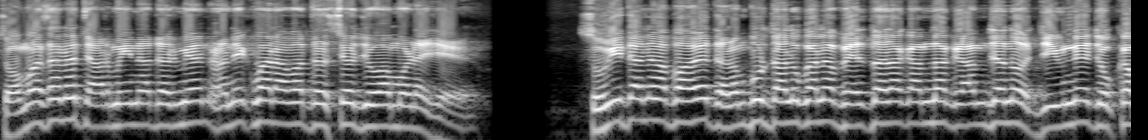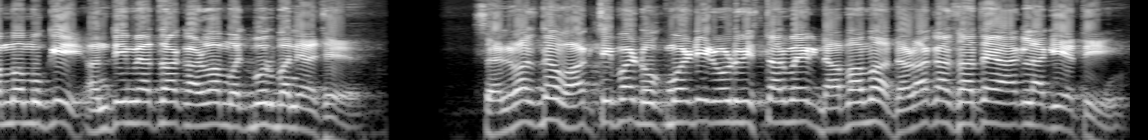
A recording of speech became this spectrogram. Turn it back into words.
ચોમાસાના ચાર મહિના દરમિયાન અનેકવાર આવા દ્રશ્યો જોવા મળે છે. સુવિધાના અભાવે ધરમપુર તાલુકાના ભેંસદરા ગામના ગ્રામજનો જીવને જોખમમાં મૂકી અંતિમ યાત્રા કાઢવા મજબૂર બન્યા છે. સેલવાસના વાઘથીપા ડોકમરડી રોડ વિસ્તારમાં એક ઢાબામાં ધડાકા સાથે આગ લાગી હતી.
